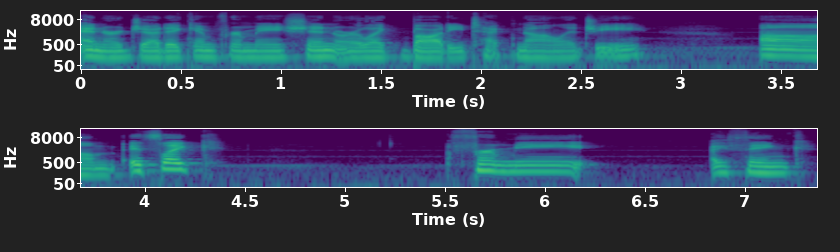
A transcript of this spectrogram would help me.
energetic information or like body technology. Um it's like for me I think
